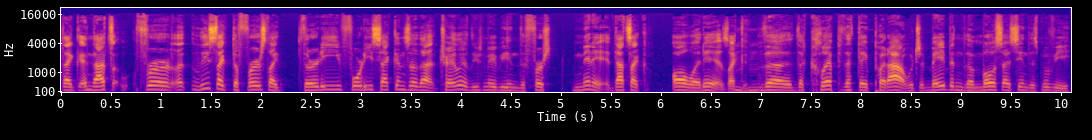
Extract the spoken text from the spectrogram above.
like and that's for at least like the first like 30 40 seconds of that trailer at least maybe in the first minute that's like all it is. Like the the clip that they put out which may have been the most i've seen this movie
